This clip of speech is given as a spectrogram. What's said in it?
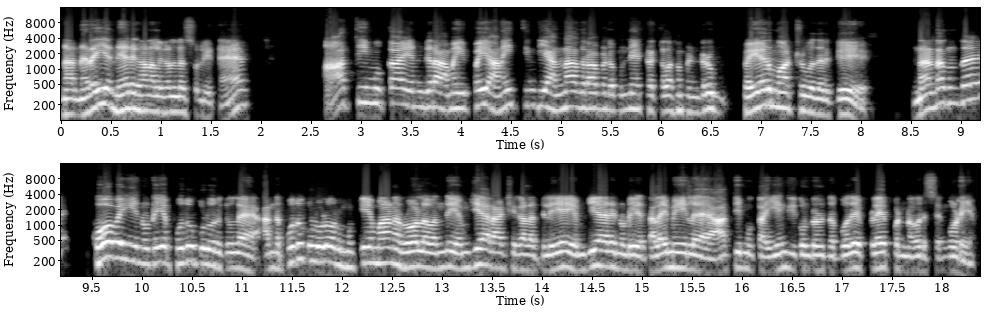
நான் நிறைய நேர்காணல்கள்ல சொல்லிட்டேன். அதிமுக என்கிற அமைப்பை அனைத்திந்திய அண்ணா திராவிட முன்னேற்ற கழகம் என்று பெயர் மாற்றுவதற்கு நடந்த கோவையினுடைய பொதுக்குழு இருக்குல்ல அந்த பொதுக்குழுல ஒரு முக்கியமான ரோலை வந்து எம்ஜிஆர் ஆட்சி காலத்திலேயே எம்ஜிஆரினுடைய தலைமையில அதிமுக இயங்கி கொண்டிருந்த போதே பிளே பண்ணவர் செங்கோடையன்.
